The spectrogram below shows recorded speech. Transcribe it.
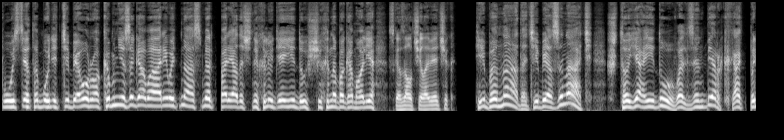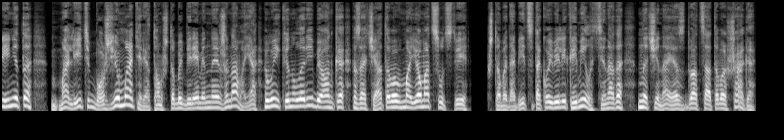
Пусть это будет тебе уроком не заговаривать насмерть порядочных людей, идущих на богомолье, — сказал человечек. — Ибо надо тебе знать, что я иду в Альзенберг, как принято, молить Божью Матерь о том, чтобы беременная жена моя выкинула ребенка, зачатого в моем отсутствии. Чтобы добиться такой великой милости, надо, начиная с двадцатого шага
